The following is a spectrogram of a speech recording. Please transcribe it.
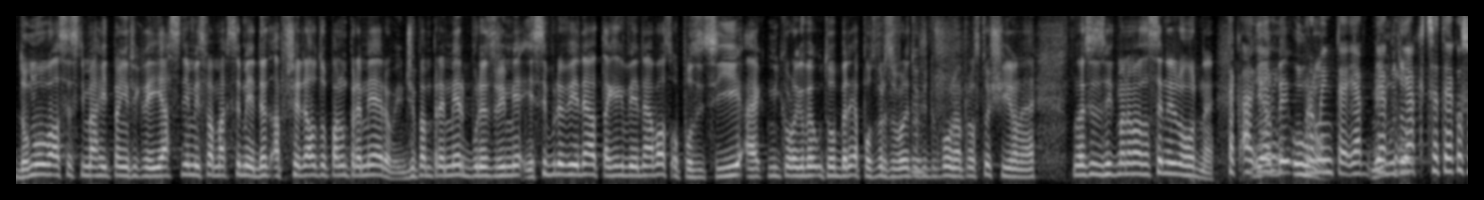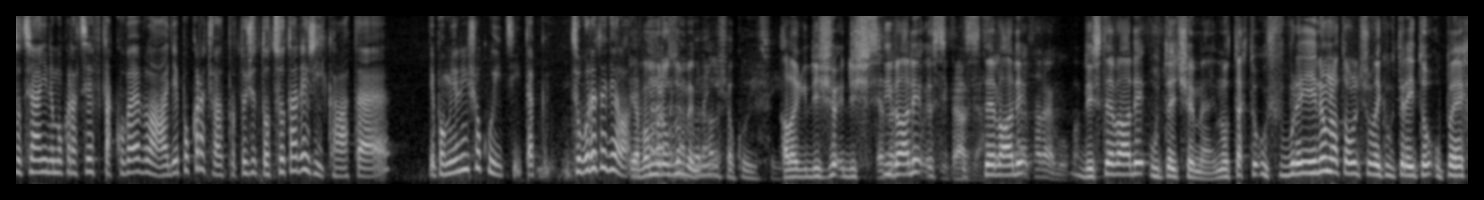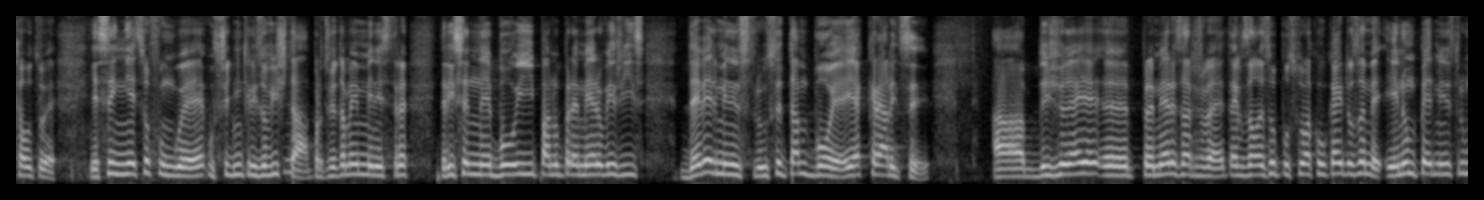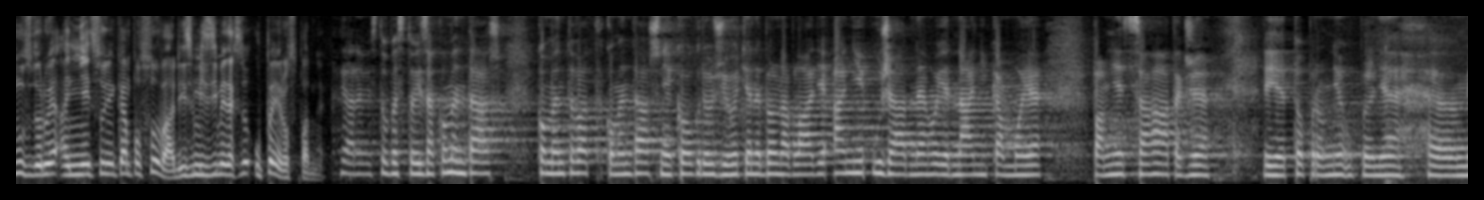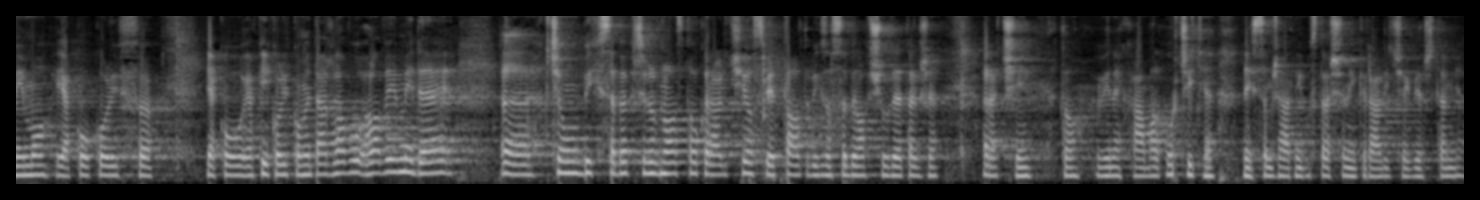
Domlouval se s nimi hejtmani, řekli, jasně, my s váma chceme jednat a předal to panu premiérovi. Že pan premiér bude zřejmě, jestli bude vyjednávat tak, jak vyjednával s opozicí a jak mý kolegové u toho byli a potvrzovali to, že to bylo naprosto šílené, no tak se s hejtmanama zase nedohodne. Tak a jak, by promiňte, jak, My jak, to- jak chcete jako sociální demokracie v takové vládě pokračovat? Protože to, co tady říkáte, je poměrně šokující. Tak co budete dělat? Já vám rozumím. To není ale- šokující. Ale když, když z té vlády, z, té vlády, když z té vlády utečeme, no tak to už bude jenom na toho člověku, který to úplně chautuje. Jestli něco funguje, je ústřední krizový štáb, protože tam je ministr, který se nebojí panu premiérovi říct, devět ministrů se tam boje, jak králici. A když je e, premiér zařve, tak zalezou po stůl a koukají do zemi. Jenom pět ministrů mu vzdoruje a něco někam posouvá. Když zmizíme, tak se to úplně rozpadne. Já nevím, jestli to vůbec stojí za komentář, komentovat komentář někoho, kdo v životě nebyl na vládě ani u žádného jednání, kam moje paměť sahá, takže je to pro mě úplně eh, mimo jakoukoliv, jakou, jakýkoliv komentář. Hlavu, hlavy mi jde, eh, k čemu bych sebe přirovnala z toho králičího světa, ale to bych zase byla všude, takže radši to vynechám, ale určitě nejsem žádný ustrašený králíček, věřte mě.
